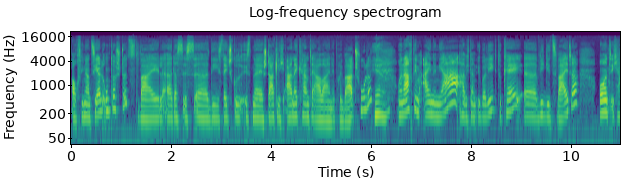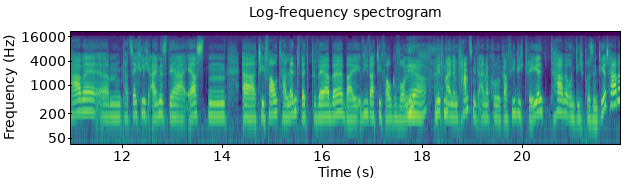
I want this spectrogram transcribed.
auch finanziell unterstützt, weil äh, das ist äh, die Stage School ist eine staatlich anerkannte, aber eine Privatschule. Ja. Und nach dem einen Jahr habe ich dann überlegt, okay, äh, wie geht's weiter? Und ich habe ähm, tatsächlich eines der ersten äh, TV-Talentwettbewerbe bei Viva TV gewonnen. Ja. Mit meinem Tanz, mit einer Choreografie, die ich kreiert habe. Und und die ich präsentiert habe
